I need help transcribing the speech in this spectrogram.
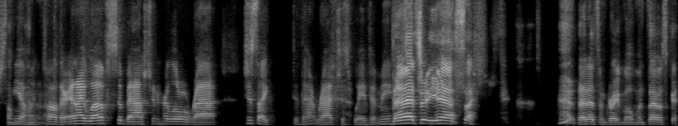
something. Yeah, my father. And I love Sebastian, her little rat. Just like, did that rat just wave at me? That's right. Yes, that had some great moments. That was. ki-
